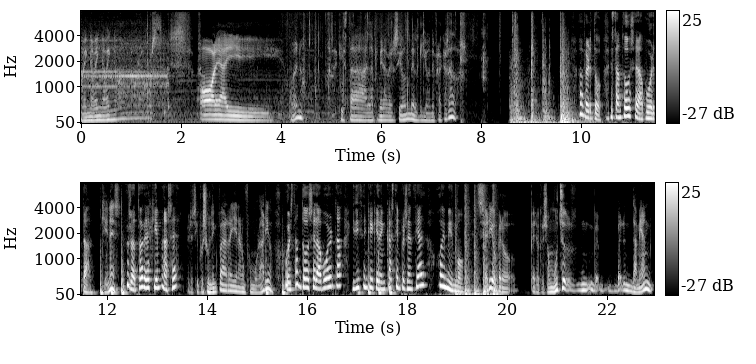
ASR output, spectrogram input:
venga, venga, venga, vámonos. Ole ahí. Bueno, pues aquí está la primera versión del guion de fracasados. Alberto, están todos en la puerta. ¿Quién es? ¿Los actores quién van a ser? Pero si puse un link para rellenar un formulario. Pues están todos en la puerta y dicen que quieren casting presencial hoy mismo. ¿En serio? Pero, pero que son muchos. Damián,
